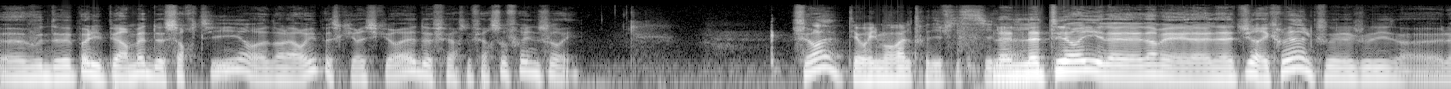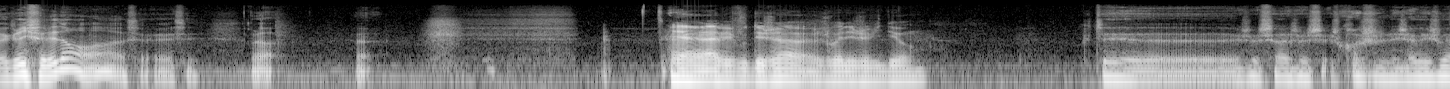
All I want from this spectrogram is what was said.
euh, vous ne devez pas lui permettre de sortir dans la rue parce qu'il risquerait de faire, de faire souffrir une souris. C'est vrai. Théorie morale très difficile. La, la théorie, la, non mais la, nature est cruelle, que je vous dise. Euh, La griffe et les dents. hein, Euh, Avez-vous déjà joué à des jeux vidéo? Euh, je, crois que je n'ai jamais joué.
